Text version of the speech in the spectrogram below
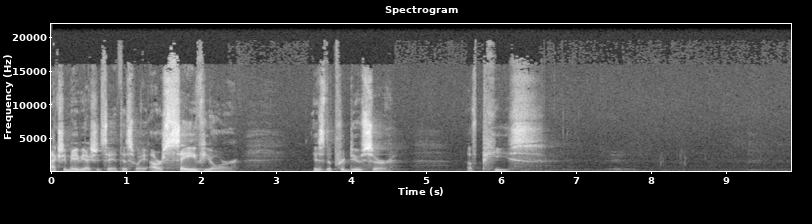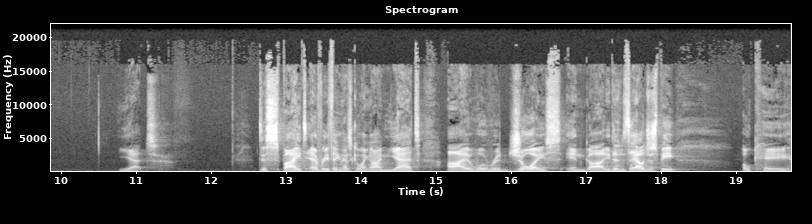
Actually, maybe I should say it this way our Savior is the producer of peace. Yet, despite everything that's going on, yet I will rejoice in God. He didn't say I'll just be okay. He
